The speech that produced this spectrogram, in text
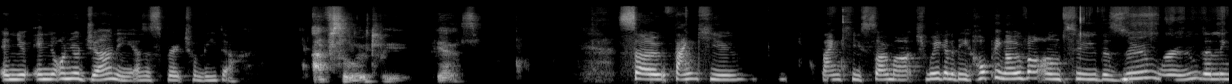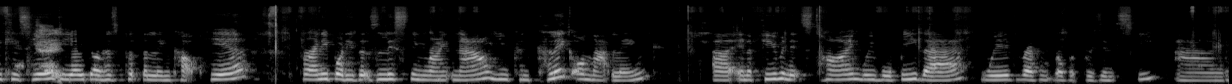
in your in on your journey as a spiritual leader. Absolutely, yes. So thank you. Thank you so much. We're going to be hopping over onto the Zoom room. The link is here. Okay. Diego has put the link up here. For anybody that's listening right now, you can click on that link. Uh, in a few minutes' time, we will be there with Reverend Robert Brzezinski and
